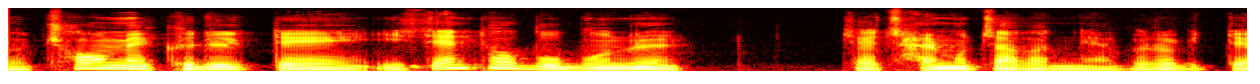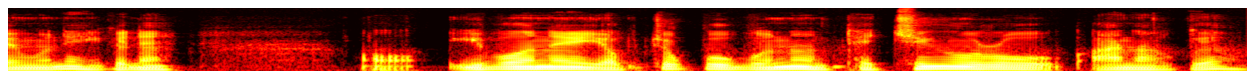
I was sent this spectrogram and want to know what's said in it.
이거 처음에 그릴 때 이 센터 부분을 제가 잘못 잡았네요. 그렇기 때문에 그냥 어, 이번에 옆쪽 부분은 대칭으로 안 하고요.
